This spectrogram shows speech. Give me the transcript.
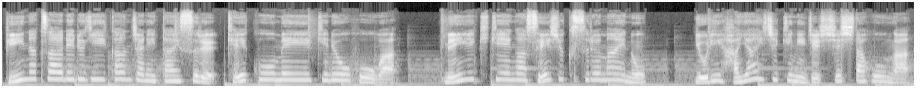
ピーナッツアレルギー患者に対する経口免疫療法は、免疫系が成熟する前のより早い時期に実施した方が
